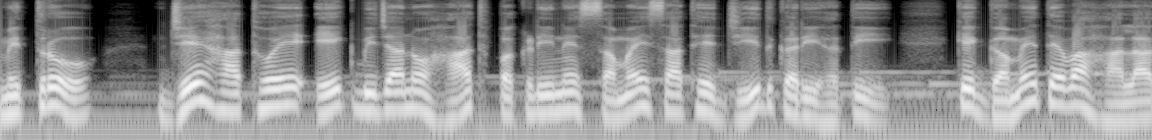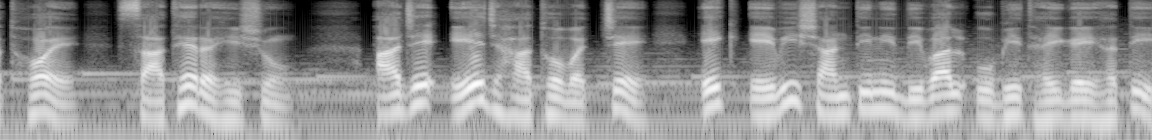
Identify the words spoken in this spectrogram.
મિત્રો, જે હાથોએ એકબીજાનો હાથ પકડીને સમય સાથે જીદ કરી હતી કે ગમે તેવા હાલાત હોય, સાથે રહીશું. આજે એ જ હાથો વચ્ચે એક એવી શાંતિની દિવાલ ઊભી થઈ ગઈ હતી,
